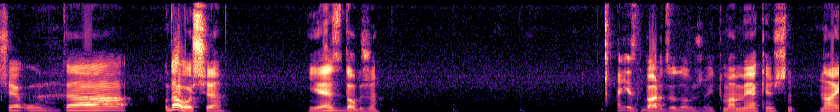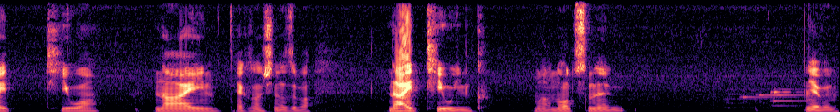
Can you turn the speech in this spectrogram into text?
się uda. Udało się. Jest dobrze. Jest bardzo dobrze. I tu mamy jakieś Nightiło. Nine. Jak on się nazywa? Nightiwing. Ma nocny. Nie wiem.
